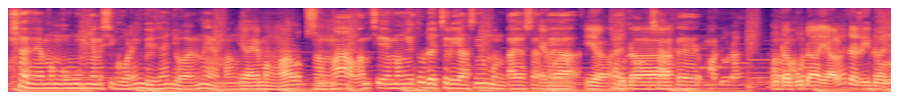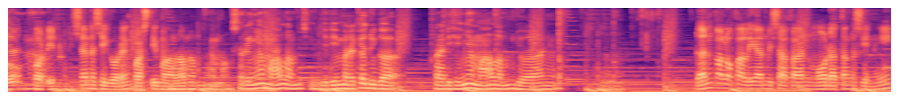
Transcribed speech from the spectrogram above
ya emang umumnya nasi goreng biasanya jualannya emang Ya emang malam sih. emang malam sih emang itu udah ciri khasnya emang kayak sa- kayak Emang ya kayak udah sate Madura udah budaya lah dari dulu. Kalau di Indonesia nasi goreng pasti malam. malam emang seringnya malam sih jadi mereka juga tradisinya malam jualannya Hmm. Dan kalau kalian misalkan mau datang ke sini,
